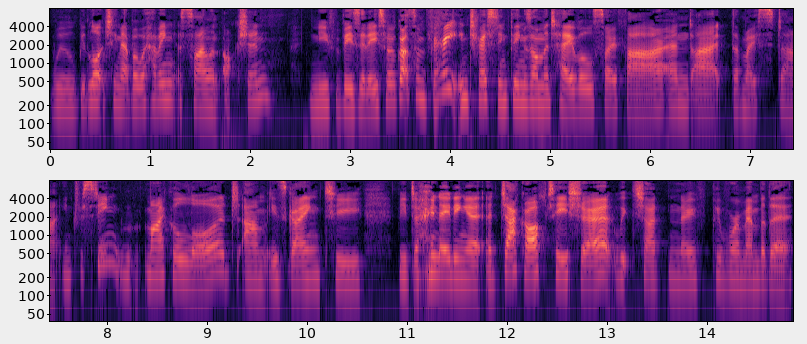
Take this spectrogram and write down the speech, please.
we'll be launching that, but we're having a silent auction new for BZE. So we've got some very interesting things on the table so far, and uh, the most uh, interesting, Michael Lord um, is going to be donating a, a Jack Off T-shirt, which I don't know if people remember the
